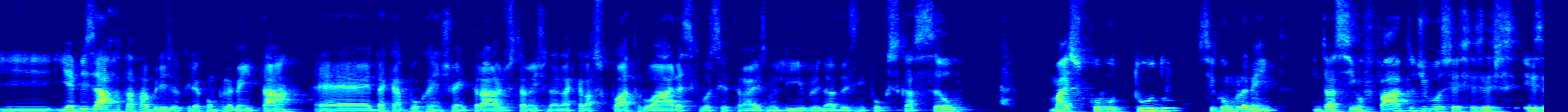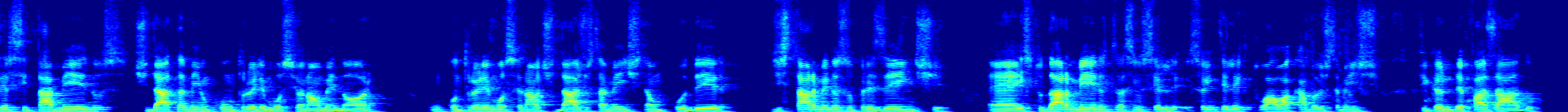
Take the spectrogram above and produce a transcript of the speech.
E, e, é bizarro, tá, Fabrício? Eu queria complementar. É, daqui a pouco a gente vai entrar justamente né, naquelas quatro áreas que você traz no livro e na desinfoxicação, mas como tudo se complementa. Então, assim, o fato de você se exercitar menos te dá também um controle emocional menor. Um controle emocional te dá justamente né, um poder de estar menos no presente, é, estudar menos, então assim, o seu, seu, intelectual acaba justamente ficando defasado.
